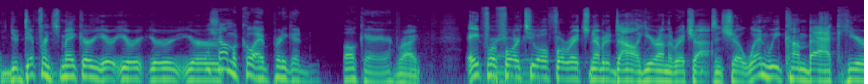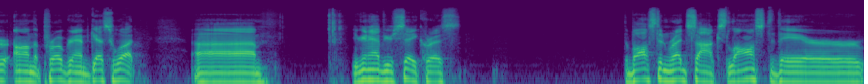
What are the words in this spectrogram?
Your difference maker. Your your your your. well, Sean McCoy, a pretty good ball carrier. Right. 844-204-RICH, number to dial here on the Rich Eisen Show. When we come back here on the program, guess what? Um, you're going to have your say, Chris. The Boston Red Sox lost their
